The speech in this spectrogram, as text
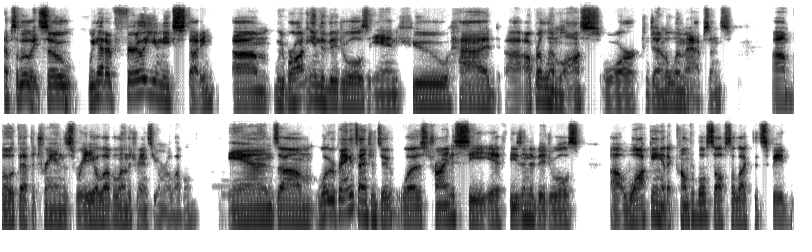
Absolutely. So we had a fairly unique study. Um, we brought individuals in who had uh, upper limb loss or congenital limb absence, um, both at the transradial level and the transhumeral level. And um, what we were paying attention to was trying to see if these individuals uh, walking at a comfortable self-selected speed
